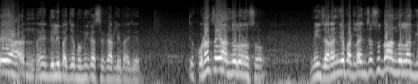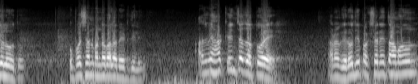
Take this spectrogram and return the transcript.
ते दिली पाहिजे भूमिका स्वीकारली पाहिजे. ते कोणाचंही आंदोलन असो मी जरांगे पाटलांच्या सुद्धा आंदोलनात गेलो होतो. उपोषण मंडपाला भेट दिली. आज मी हाकेंच्या जातो आहे कारण विरोधी पक्षनेता म्हणून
